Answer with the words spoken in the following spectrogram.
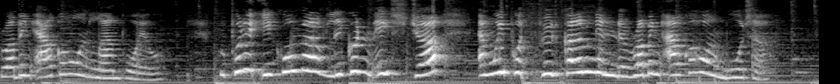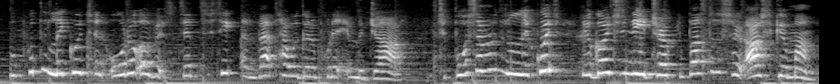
rubbing alcohol and lamp oil. We put an equal amount of liquid in each jar and we put food coloring in the rubbing alcohol and water. We'll in order of its density and that's how we're going to put it in the jar. To put some of the liquid, you're going to need turkey buster, so ask your mum.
